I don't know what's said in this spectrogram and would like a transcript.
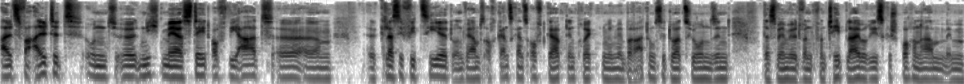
als veraltet und äh, nicht mehr State of the Art äh, ähm, äh, klassifiziert und wir haben es auch ganz, ganz oft gehabt in Projekten, wenn wir in Beratungssituationen sind, dass wenn wir von, von Tape-Libraries gesprochen haben im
